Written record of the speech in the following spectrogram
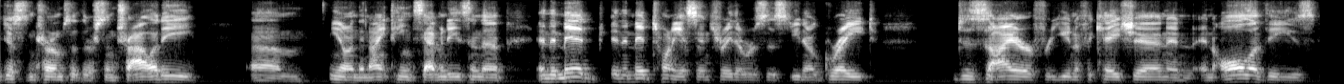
just in terms of their centrality. Um, you know, in the 1970s, in the in the mid in the mid 20th century, there was this you know great desire for unification and and all of these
